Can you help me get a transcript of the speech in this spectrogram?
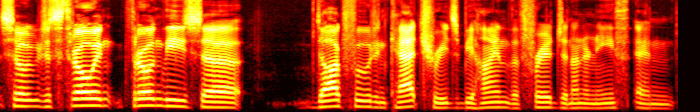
so just throwing throwing these uh, dog food and cat treats behind the fridge and underneath, and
